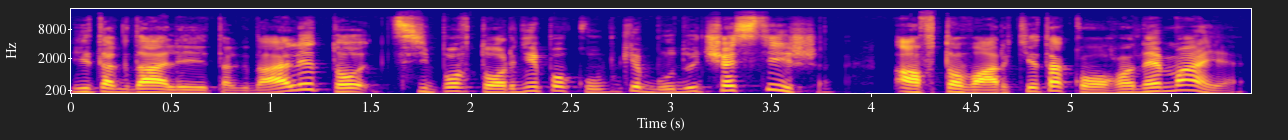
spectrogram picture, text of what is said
і так далі, і так далі, то ці повторні покупки будуть частіше. А в товарці такого немає.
